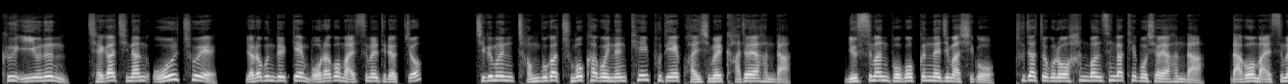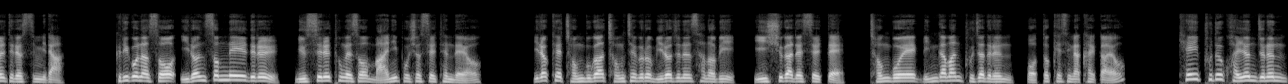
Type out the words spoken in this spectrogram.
그 이유는 제가 지난 5월 초에 여러분들께 뭐라고 말씀을 드렸죠? 지금은 정부가 주목하고 있는 K푸드에 관심을 가져야 한다. 뉴스만 보고 끝내지 마시고 투자 쪽으로 한번 생각해 보셔야 한다. 라고 말씀을 드렸습니다. 그리고 나서 이런 썸네일들을 뉴스를 통해서 많이 보셨을 텐데요. 이렇게 정부가 정책으로 밀어주는 산업이 이슈가 됐을 때 정보에 민감한 부자들은 어떻게 생각할까요? K푸드 관련주는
